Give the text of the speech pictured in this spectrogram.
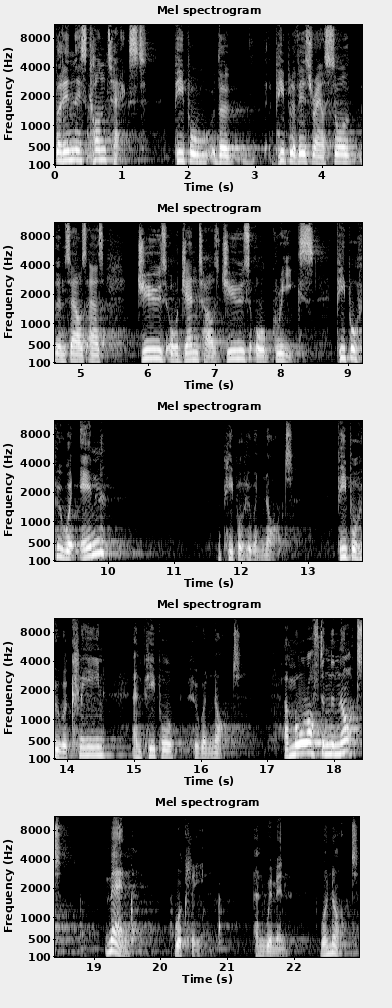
But in this context, people, the people of Israel saw themselves as Jews or Gentiles, Jews or Greeks, people who were in people who were not, people who were clean and people who were not. And more often than not, men were clean and women were not.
